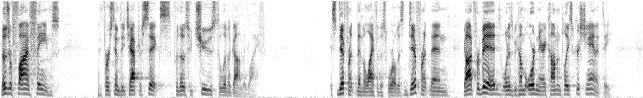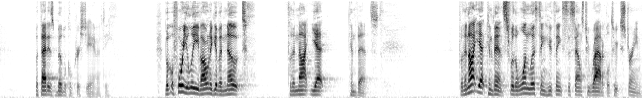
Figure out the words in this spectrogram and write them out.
Those are five themes in 1 Timothy chapter 6 for those who choose to live a godly life. It's different than the life of this world. It's different than, God forbid, what has become ordinary, commonplace Christianity. But that is biblical Christianity. But before you leave, I want to give a note for the not yet convinced. For the not yet convinced, for the one listening who thinks this sounds too radical, too extreme,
